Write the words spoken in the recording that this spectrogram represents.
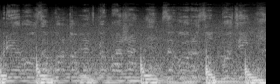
Прірву за бортом екіпажа За горизонт подій.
